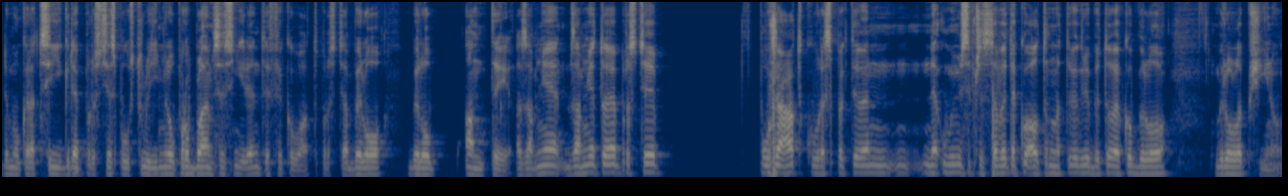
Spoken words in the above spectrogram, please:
demokracií, kde prostě spoustu lidí mělo problém se s ní identifikovat. Prostě bylo, bylo anti. A za mě, za mě to je prostě pořádku, respektive neumím si představit jako alternativy, kdyby to jako bylo, bylo lepší. No.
